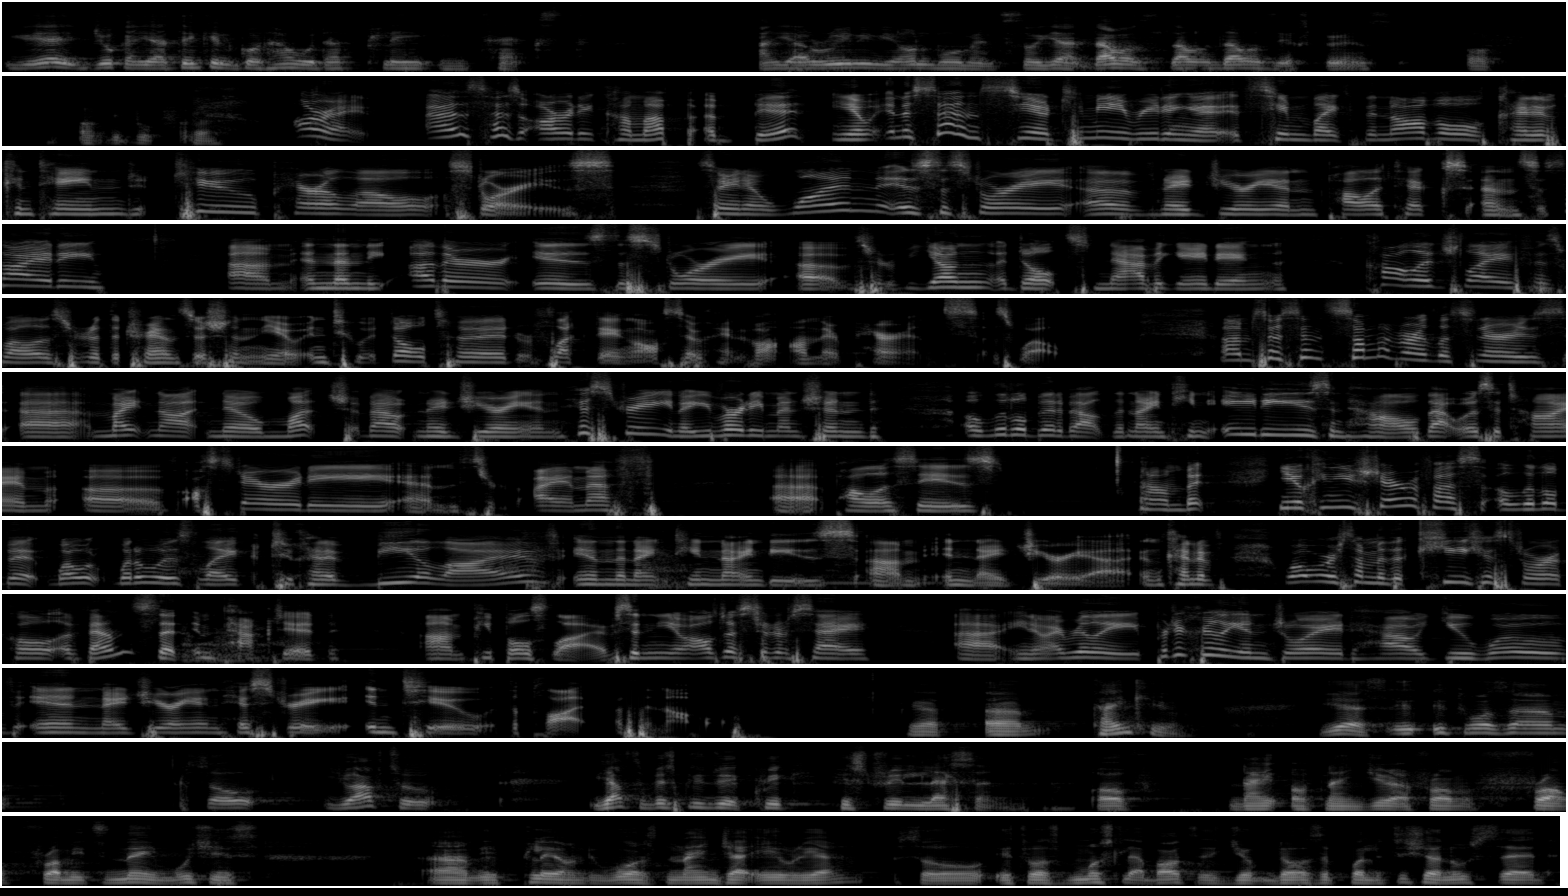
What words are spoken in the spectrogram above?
You hear a joke and you're thinking, God, how would that play in text? and you are ruining your own moment. So yeah, that was that was that was the experience of of the book for us. All right. As has already come up a bit, you know, in a sense, you know, to me reading it, it seemed like the novel kind of contained two parallel stories. So, you know, one is the story of Nigerian politics and society. Um, and then the other is the story of sort of young adults navigating college life as well as sort of the transition you know into adulthood reflecting also kind of on their parents as well Um, so, since some of our listeners uh, might not know much about Nigerian history, you know, you've already mentioned a little bit about the 1980s and how that was a time of austerity and sort of IMF uh, policies. Um, but you know, can you share with us a little bit what what it was like to kind of be alive in the 1990s um, in Nigeria, and kind of what were some of the key historical events that impacted um, people's lives? And you know, I'll just sort of say, uh, you know, I really particularly enjoyed how you wove in Nigerian history into the plot of the novel. Yeah, um, thank you. Yes, it, it was. Um, so you have to you have to basically do a quick history lesson of of Nigeria from from from its name, which is um, a play on the words Niger area. So it was mostly about a joke. There was a politician who said,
